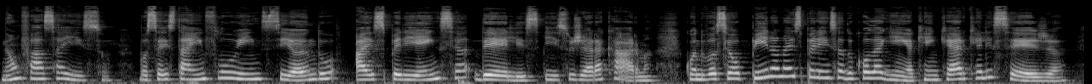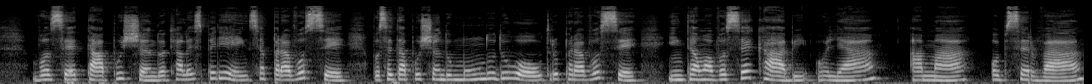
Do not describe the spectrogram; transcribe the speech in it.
não faça isso. Você está influenciando a experiência deles e isso gera karma. Quando você opina na experiência do coleguinha, quem quer que ele seja, você tá puxando aquela experiência para você. Você tá puxando o mundo do outro para você. Então a você cabe olhar, amar, observar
